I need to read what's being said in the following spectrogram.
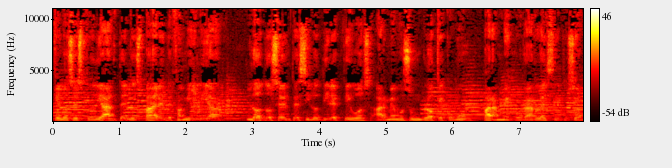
que los estudiantes, los padres de familia, los docentes y los directivos armemos un bloque común para mejorar la institución.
